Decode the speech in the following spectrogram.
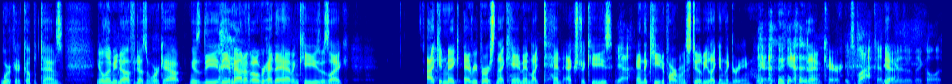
work it a couple times. You know, let me know if it doesn't work out. Because the the amount of overhead they have in keys was like, I can make every person that came in like ten extra keys, Yeah. and the key department would still be like in the green. Like, Yeah. They don't care. It's black. I think Yeah. is what they call it.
